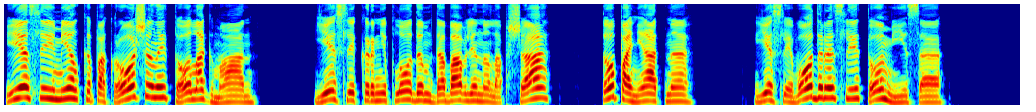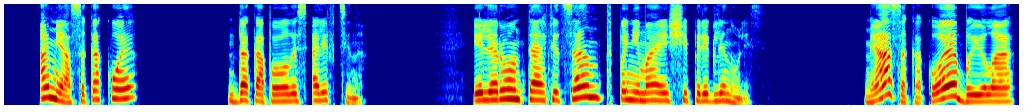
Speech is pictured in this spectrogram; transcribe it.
Если мелко покрошенный, то лагман. Если корнеплодом добавлена лапша, то понятно. Если водоросли, то миса. А мясо какое? Докапывалась Алевтина. Элеронт и официант, понимающе переглянулись. «Мясо какое было!» —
